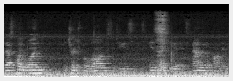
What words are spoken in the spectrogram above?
So that's point one. The church belongs to Jesus. It's His idea. It's founded upon Him,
